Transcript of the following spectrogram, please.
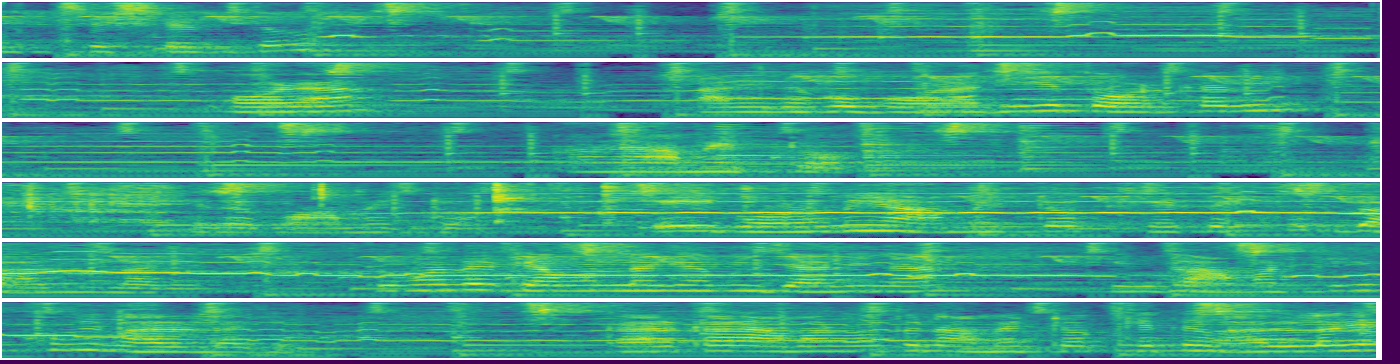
উচ্ছে সেদ্ধ, বড়া, আর এই দেখো, বড়া দিয়ে তরকারি আর আমের টক। এই দেখো, আমের টক। এই গরমে আমের টক খেতে খুব দারুণ লাগে। তোমাদের কেমন লাগে আমি জানি না কিন্তু আমার থেকে খুবই ভালো লাগে। কার কার আমার মতন আমের টক খেতে ভালো লাগে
